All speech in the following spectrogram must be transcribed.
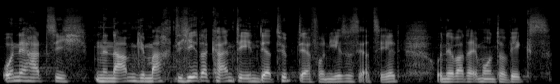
Und er hat sich einen Namen gemacht, jeder kannte ihn, der Typ, der von Jesus erzählt. Und er war da immer unterwegs.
